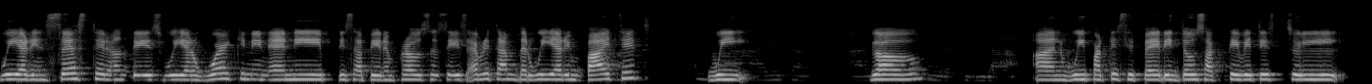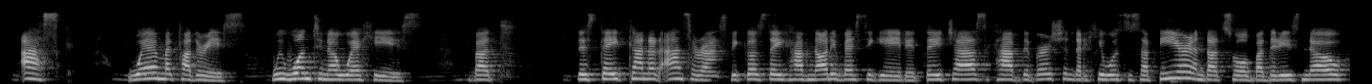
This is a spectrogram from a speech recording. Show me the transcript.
We are insisted on this. We are working in any disappearing processes. Every time that we are invited, we go and we participate in those activities to ask where my father is. We want to know where he is, but the state cannot answer us because they have not investigated. They just have the version that he was disappeared and that's all, but there is no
